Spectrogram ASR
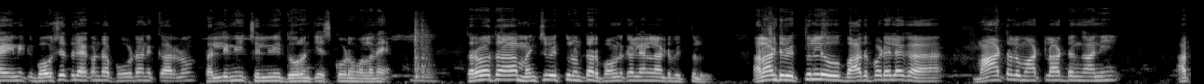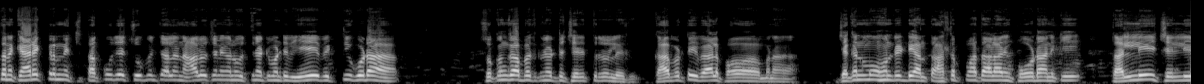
ఆయనకి భవిష్యత్తు లేకుండా పోవడానికి కారణం తల్లిని చెల్లిని దూరం చేసుకోవడం వల్లనే. తర్వాత మంచి వ్యక్తులు ఉంటారు పవన్ కళ్యాణ్ లాంటి వ్యక్తులు. అలాంటి వ్యక్తులు బాధపడేలాగా మాటలు మాట్లాడడం కానీ అతని క్యారెక్టర్ని తక్కువ చేసి చూపించాలనే ఆలోచన కానీ వచ్చినటువంటి ఏ వ్యక్తి కూడా సుఖంగా బతికినట్టు చరిత్ర లేదు. కాబట్టి ఇవాళ మన జగన్మోహన్ రెడ్డి అంత హతపాతాళానికి పోవడానికి తల్లి చెల్లి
